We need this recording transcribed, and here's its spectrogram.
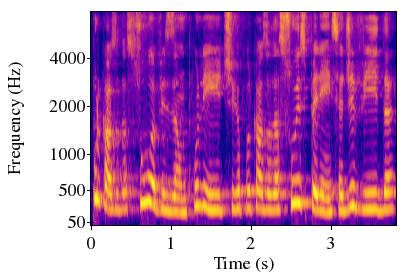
por causa da sua visão política, por causa da sua experiência de vida,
